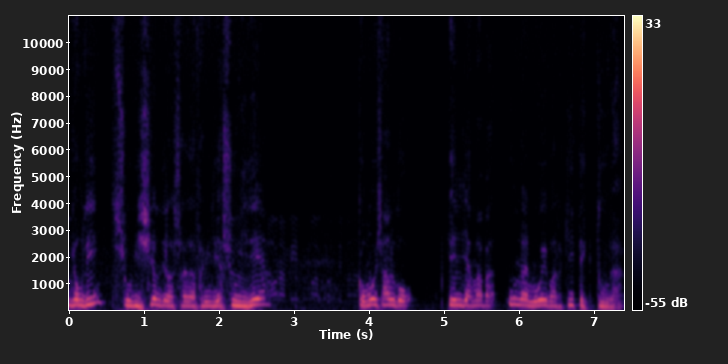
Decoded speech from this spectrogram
Gaudí, su visión de la Sagrada Familia, su idea, como es algo que él llamaba una nueva arquitectura,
